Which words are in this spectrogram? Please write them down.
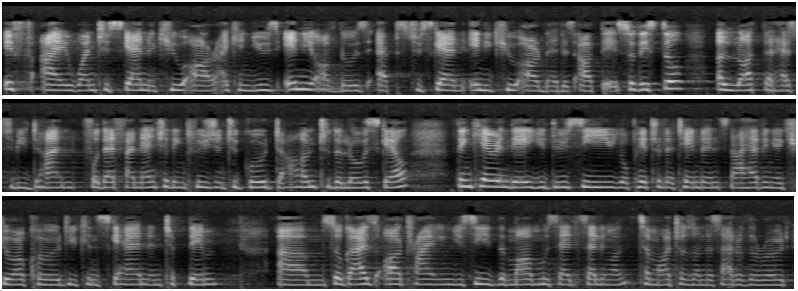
if I want to scan a QR, I can use any of those apps to scan any QR that is out there. So there's still a lot that has to be done for that financial inclusion to go down to the lower scale. I think here and there you do see your petrol attendants now having a QR code you can scan and tip them. Um, so guys are trying. You see the mom who said selling on tomatoes on the side of the road.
